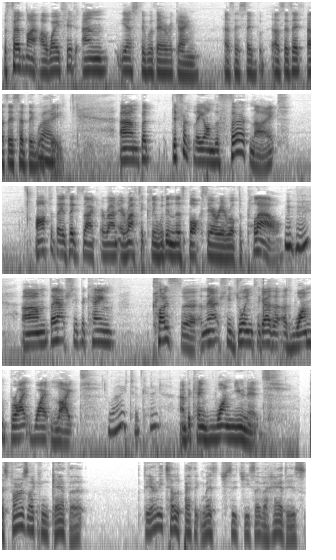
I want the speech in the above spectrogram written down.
the third night I waited, and yes, they were there again, as they say, as they said, as they said they would Right. be. Um, but differently, on the third night, after they zigzagged around erratically within this box area of the plough, um, they actually became closer, and they actually joined together as one bright white light Right. Okay. and became one unit. as far as I can gather, the only telepathic message he's ever had is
